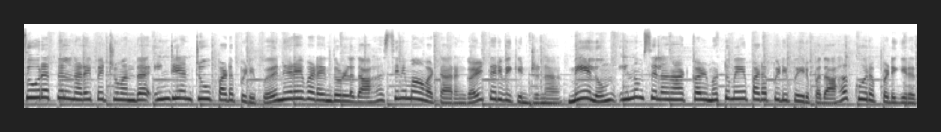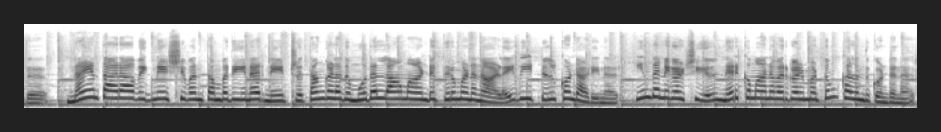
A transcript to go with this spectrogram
சூரத்தில் நடைபெற்று வந்த இந்தியன் டூ படப்பிடிப்பு நிறைவடைந்துள்ளதாக சினிமா வட்டாரங்கள் தெரிவிக்கின்றன. மேலும் இன்னும் சில நாட்கள் மட்டுமே படப்பிடிப்பு இருப்பதாக கூறப்படுகிறது. நயன்தாரா விக்னேஷ் சிவன் தம்பதியினர் நேற்று தங்களது முதலாம் ஆண்டு திருமண நாளை வீட்டில் கொண்டாடினர். இந்த நிகழ்ச்சியில் நெருக்கமானவர்கள் மட்டும் கலந்து கொண்டனர்.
